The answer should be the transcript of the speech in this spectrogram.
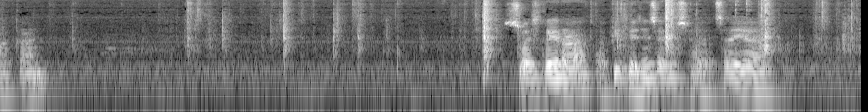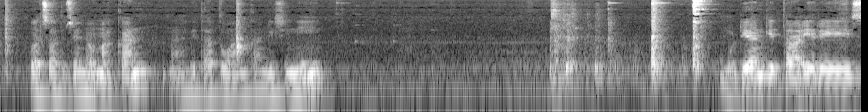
makan sesuai selera tapi biasanya saya saya buat satu sendok makan. Nah kita tuangkan di sini. Kemudian kita iris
